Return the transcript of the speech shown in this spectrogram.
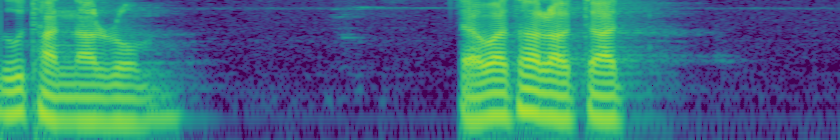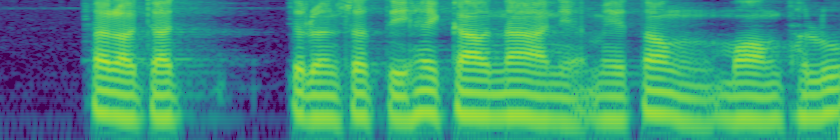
รู้ทันอารมณ์ แต่ว่าถ้าเราจะถ้าเราจะเจริญสติให้ก้าวหน้าเนี่ยไม่ต้องมองทะลุ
